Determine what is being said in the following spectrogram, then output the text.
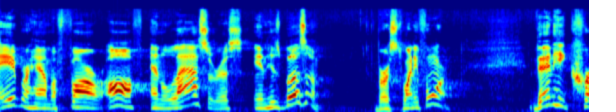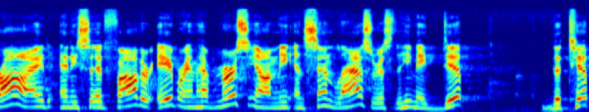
Abraham afar off and Lazarus in his bosom. Verse 24. Then he cried and he said, Father Abraham, have mercy on me and send Lazarus that he may dip the tip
